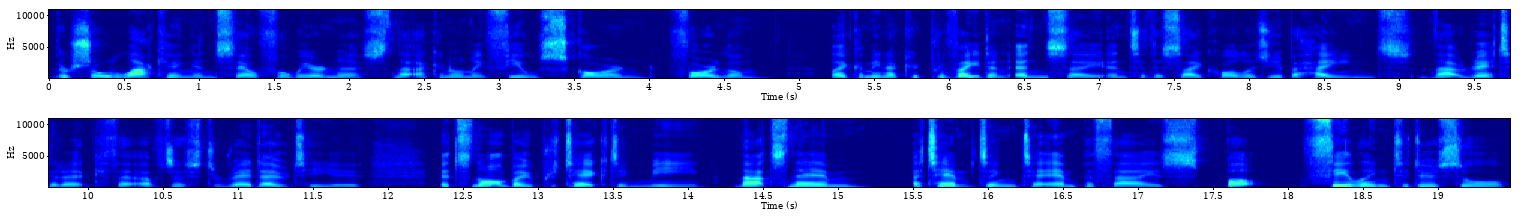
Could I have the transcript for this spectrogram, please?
They're so lacking in self awareness that I can only feel scorn for them. Like, I mean, I could provide an insight into the psychology behind that rhetoric that I've just read out to you. It's not about protecting me, that's them attempting to empathise, but failing to do so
